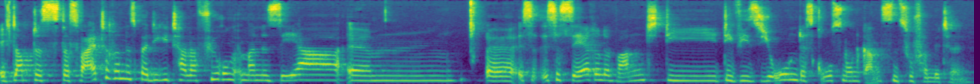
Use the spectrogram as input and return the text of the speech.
Ich glaube, das, das Weiteren ist bei digitaler Führung immer eine sehr, ähm, äh, ist, ist es sehr relevant, die, die Vision des Großen und Ganzen zu vermitteln.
